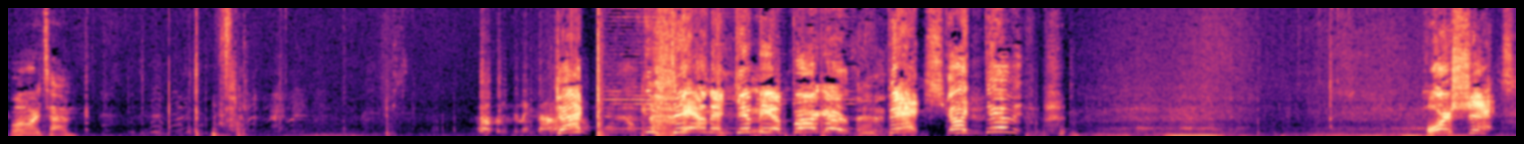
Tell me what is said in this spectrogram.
One more time. Welcome to McDonald's. God How can I help you? damn it! Give me a burger, bitch! God damn it! Horseshit!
